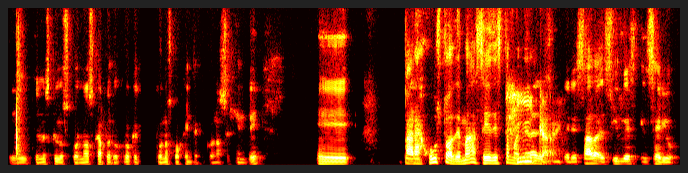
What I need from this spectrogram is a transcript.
eh, que no es que los conozca, pero creo que conozco gente que conoce gente, eh, para justo además, eh, de esta manera desinteresada, decirles en serio,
